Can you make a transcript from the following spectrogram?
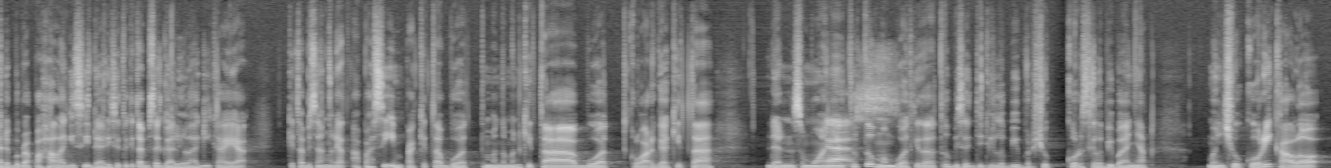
ada beberapa hal lagi sih. Dari situ kita bisa gali lagi kayak kita bisa ngelihat apa sih impact kita buat teman-teman kita buat keluarga kita. Dan semuanya yes. itu tuh membuat kita tuh bisa jadi lebih bersyukur sih lebih banyak mensyukuri kalau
